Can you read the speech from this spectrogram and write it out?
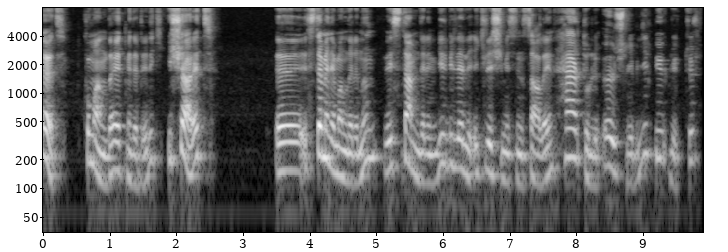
Evet, kumanda etmedir dedik. İşaret e, sistem elemanlarının ve sistemlerin birbirleriyle etkileşmesini sağlayan her türlü ölçülebilir büyüklüktür.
